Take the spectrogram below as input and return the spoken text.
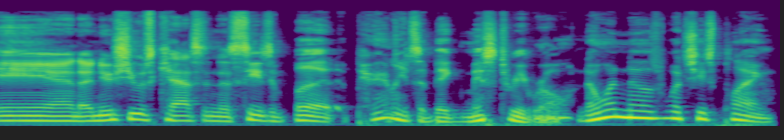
And I knew she was cast in this season, but apparently it's a big mystery role. No one knows what she's playing.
